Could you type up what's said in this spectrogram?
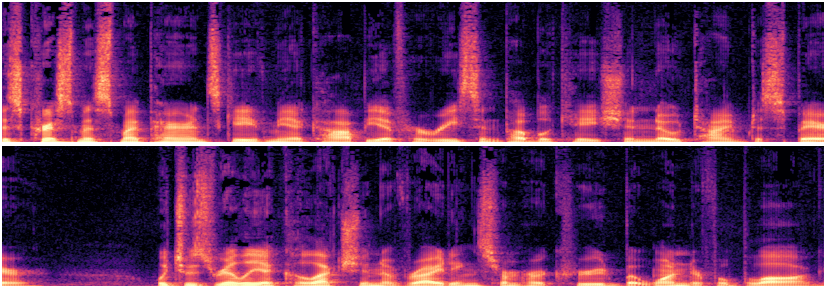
This Christmas, my parents gave me a copy of her recent publication, No Time to Spare, which was really a collection of writings from her crude but wonderful blog.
